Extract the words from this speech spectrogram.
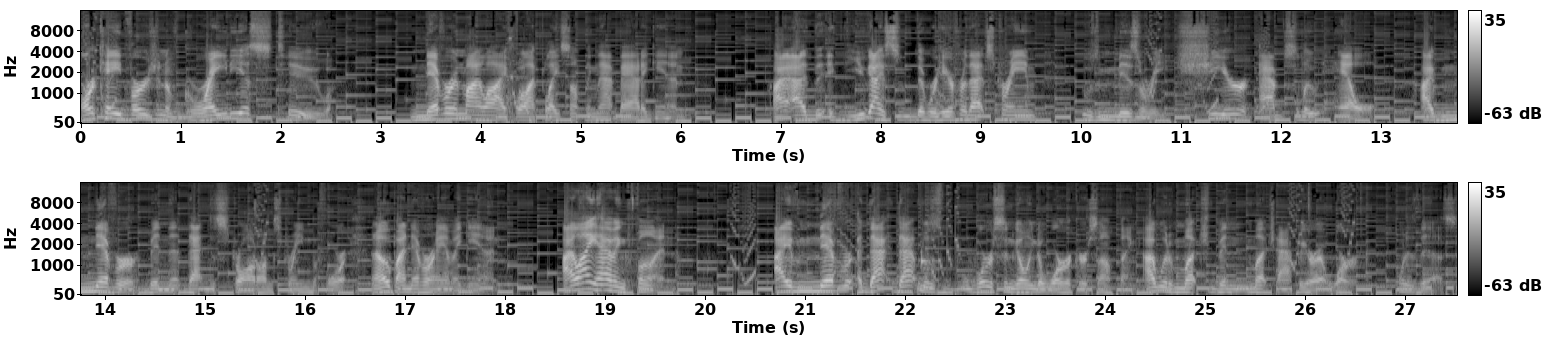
Arcade version of Gradius 2. Never in my life will I play something that bad again. I, I, you guys that were here for that stream, it was misery. Sheer, absolute hell. I've never been that, that distraught on stream before, and I hope I never am again. I like having fun. I've never that that was worse than going to work or something. I would have much been much happier at work. What is this?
